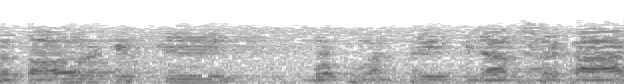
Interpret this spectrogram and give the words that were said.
ਬਤੌਰ ਡਿਪਟੀ ਮੁੱਖ ਮੰਤਰੀ ਪੰਜਾਬ ਸਰਕਾਰ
